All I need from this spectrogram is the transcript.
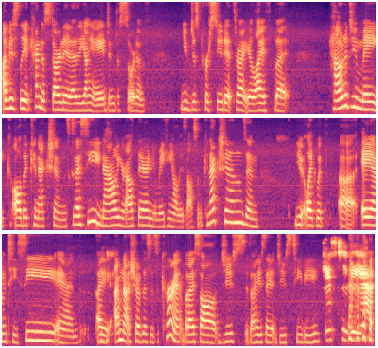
obviously it kind of started at a young age and just sort of you've just pursued it throughout your life, but how did you make all the connections? Because I see now you're out there and you're making all these awesome connections, and you like with uh, AMTC, and I I'm not sure if this is current, but I saw Juice. Is that how you say it? Juice TV. Juice TV, yeah.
